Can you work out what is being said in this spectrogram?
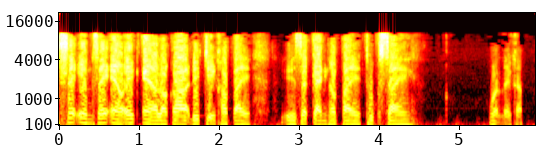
S ไซส์ M ไซส์ L XL เราก็ดิจิเข้าไป หรือสแกนเข้าไปทุกไซส์หมดเลยครับ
